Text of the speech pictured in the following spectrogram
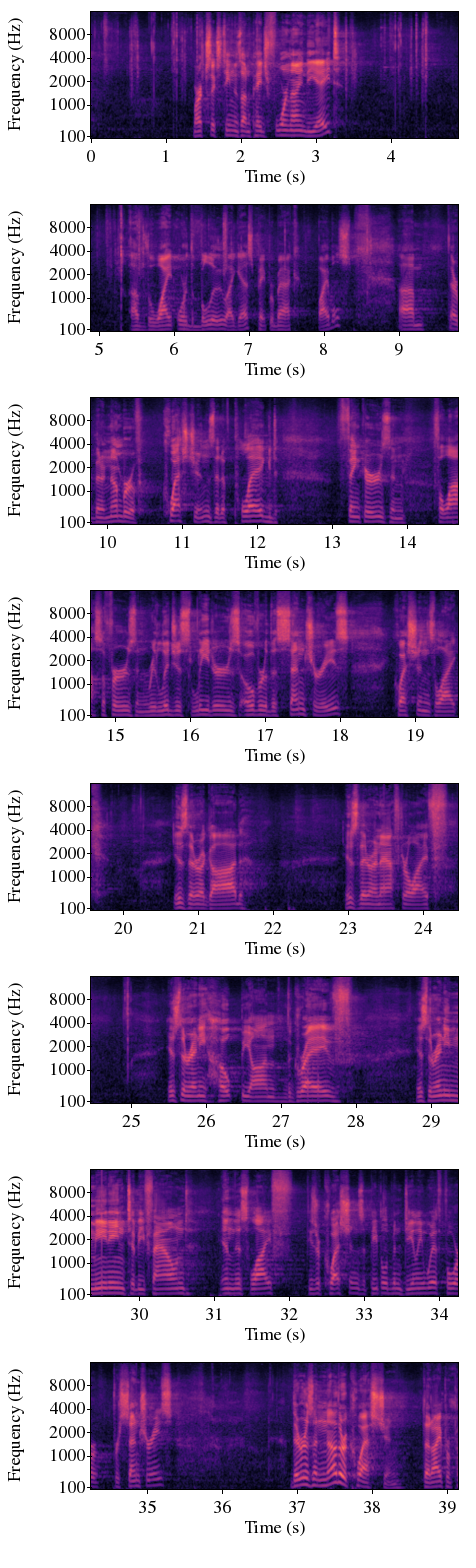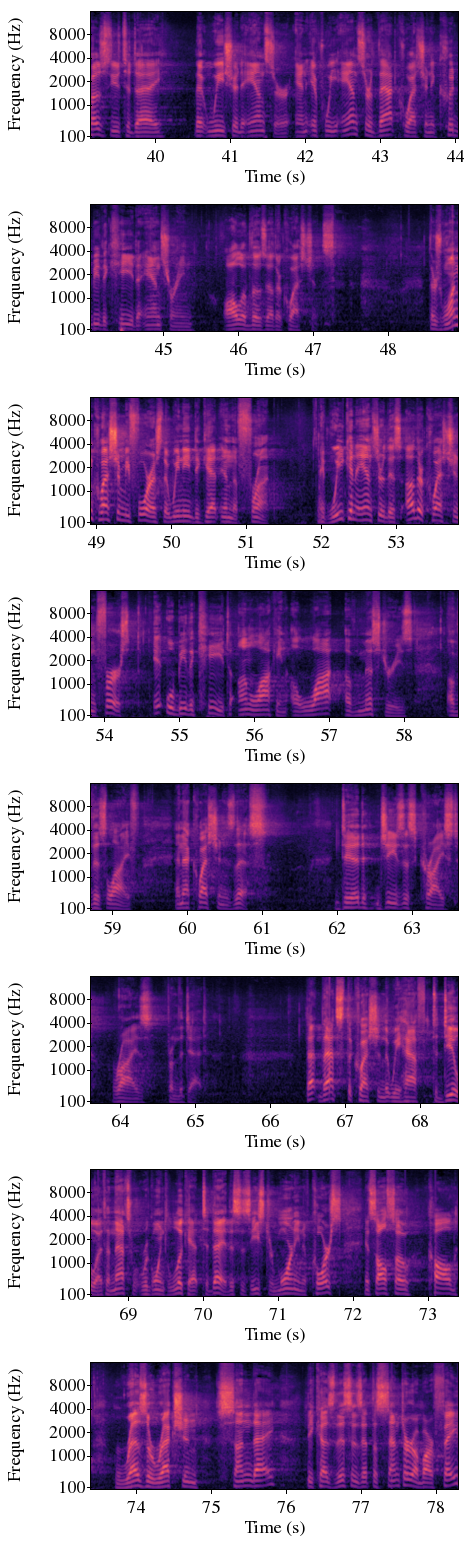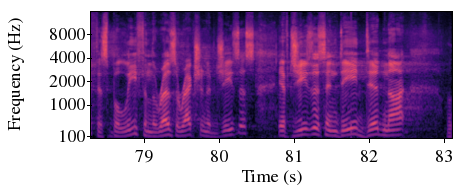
Mark 16 is on page 498 of the white or the blue, I guess, paperback Bibles. Um, there have been a number of questions that have plagued thinkers and philosophers and religious leaders over the centuries. Questions like Is there a God? Is there an afterlife? Is there any hope beyond the grave? Is there any meaning to be found in this life? These are questions that people have been dealing with for, for centuries. There is another question that I propose to you today that we should answer, and if we answer that question, it could be the key to answering all of those other questions. There's one question before us that we need to get in the front. If we can answer this other question first, it will be the key to unlocking a lot of mysteries of this life. And that question is this Did Jesus Christ rise from the dead? That, that's the question that we have to deal with, and that's what we're going to look at today. This is Easter morning, of course. It's also called Resurrection Sunday because this is at the center of our faith, this belief in the resurrection of Jesus. If Jesus indeed did not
